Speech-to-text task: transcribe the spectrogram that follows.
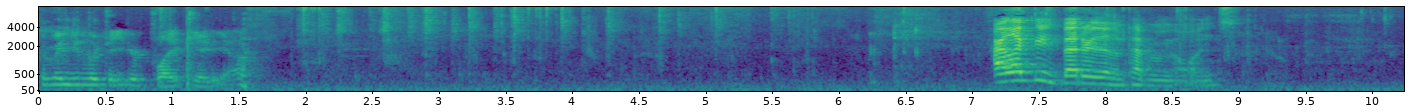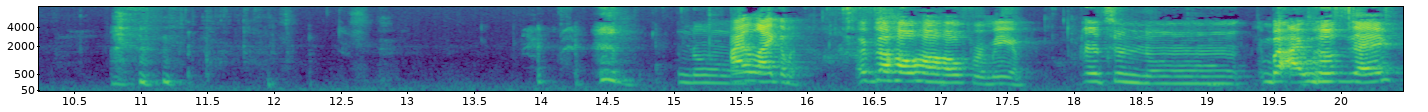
The way you looked at your plate, Katie. I- I like these better than the peppermint ones. No. I like them. It's a ho ho ho for me. It's a no. But I will say,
